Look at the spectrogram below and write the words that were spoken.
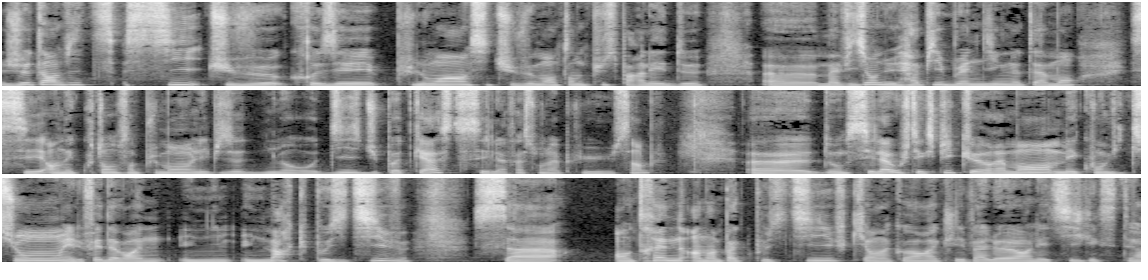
je t'invite, si tu veux creuser plus loin, si tu veux m'entendre plus parler de euh, ma vision du happy branding notamment, c'est en écoutant simplement l'épisode numéro 10 du podcast, c'est la façon la plus simple. Euh, donc c'est là où je t'explique que vraiment mes convictions et le fait d'avoir une, une marque positive, ça entraîne un impact positif qui est en accord avec les valeurs, l'éthique, etc.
